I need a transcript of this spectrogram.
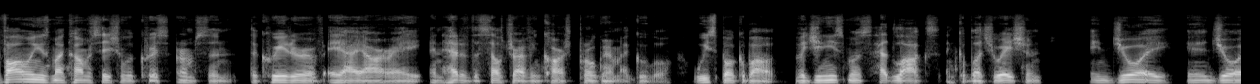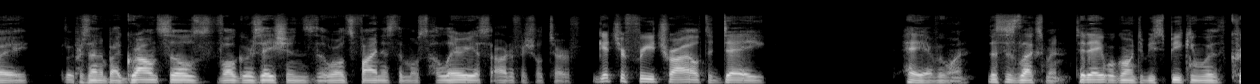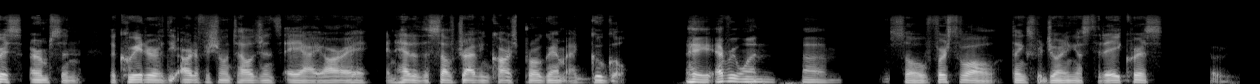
The following is my conversation with Chris Urmson, the creator of AIRA and head of the self-driving cars program at Google. We spoke about vaginismus, headlocks, and cabletuation. Enjoy, enjoy. Presented by Groundsels, Vulgarizations, the world's finest, the most hilarious artificial turf. Get your free trial today. Hey everyone, this is Lexman. Today we're going to be speaking with Chris Urmson, the creator of the artificial intelligence AIRA and head of the self-driving cars program at Google. Hey, everyone. Um, so first of all, thanks for joining us today, Chris.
